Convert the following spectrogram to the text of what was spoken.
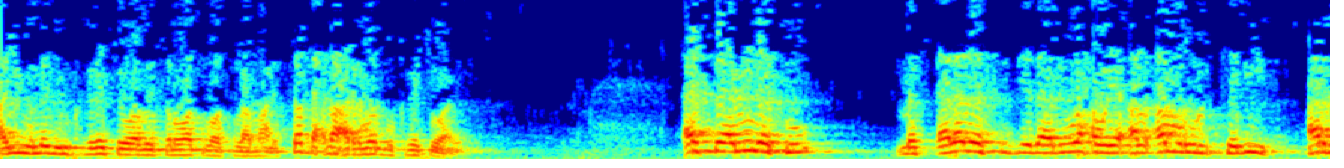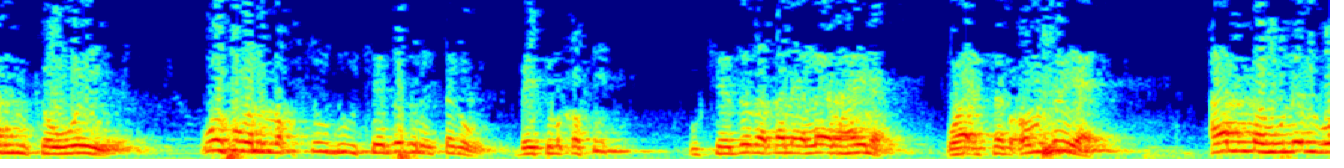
ayuu nebigu kaga jawaabay salawatullhi waslamu caleyh saddexdaa arrimood buu kaga jawaabay. Athaaminatu mas'alada sideedaadi waxa weeye alamru alkabiir arrinka weyn wa huwa almaqsuudu ujeedaduna isaga wey baytulqasiid ujeedada dhan een leenahayna waa isaga oo muxuu yahay annahu nebigu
